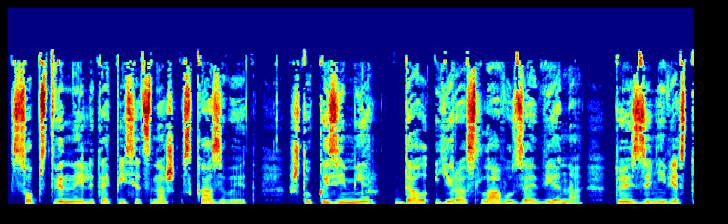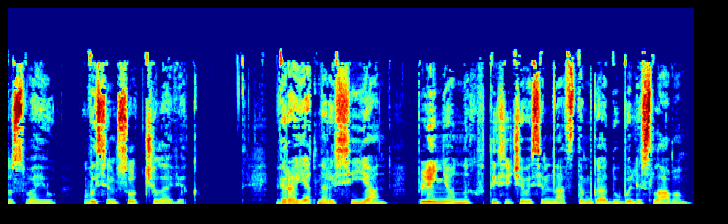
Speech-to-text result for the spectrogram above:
Собственный летописец наш сказывает, что Казимир дал Ярославу за Вена, то есть за невесту свою, 800 человек. Вероятно, россиян, плененных в 1018 году Болеславом.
